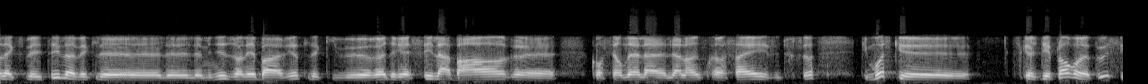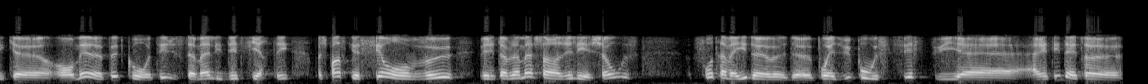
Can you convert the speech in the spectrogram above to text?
l'actualité avec le, le, le ministre Jean-Lin Barrette qui veut redresser la barre euh, concernant la, la langue française et tout ça. Puis moi, ce que ce que je déplore un peu, c'est qu'on met un peu de côté justement l'idée de fierté. Moi, je pense que si on veut véritablement changer les choses, faut travailler d'un point de vue positif, puis euh, arrêter d'être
